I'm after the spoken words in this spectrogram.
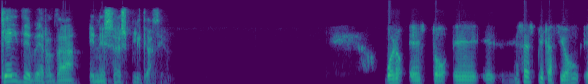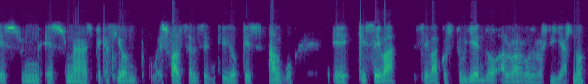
¿Qué hay de verdad en esa explicación? Bueno, esto, eh, eh, esa explicación es, una explicación, es falsa en el sentido que es algo eh, que se va, se va construyendo a lo largo de los días, ¿no?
